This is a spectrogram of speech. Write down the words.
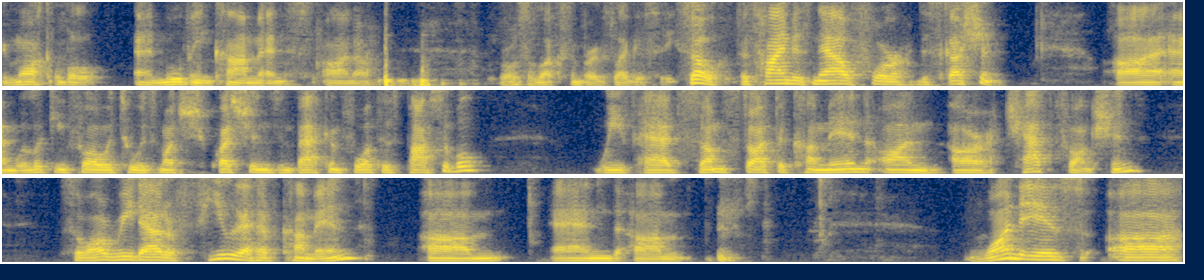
remarkable and moving comments on uh, Rosa Luxemburg's legacy. So the time is now for discussion. Uh, and we're looking forward to as much questions and back and forth as possible. We've had some start to come in on our chat function. So I'll read out a few that have come in. Um, and um, one is, uh,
